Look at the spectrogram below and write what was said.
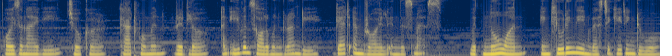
Poison Ivy, Joker, Catwoman, Riddler, and even Solomon Grundy get embroiled in this mess, with no one, including the investigating duo,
